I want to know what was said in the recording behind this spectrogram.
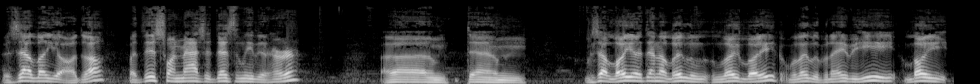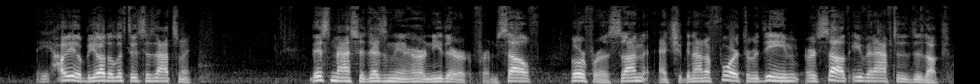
But this one master designated her. Um, um, this master designated her neither for himself nor for his son, and she cannot afford to redeem herself even after the deduction.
